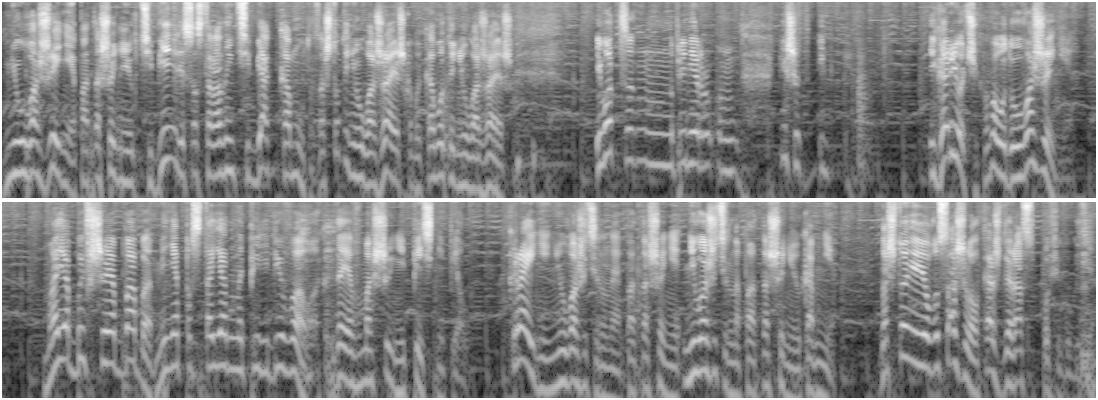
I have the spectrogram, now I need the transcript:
неуважение по отношению к тебе или со стороны тебя к кому-то? За что ты не уважаешь, кого ты не уважаешь? И вот, например, пишет Игоречек по поводу уважения. Моя бывшая баба меня постоянно перебивала, когда я в машине песни пел. Крайне неуважительное по отношению, неуважительно по отношению ко мне. На что я ее высаживал каждый раз пофигу где.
